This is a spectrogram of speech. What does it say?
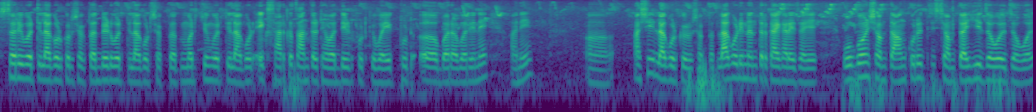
सरीवरती लागवड करू शकतात बेडवरती लागवड शकतात मर्चिंगवरती लागवड एकसारखंच अंतर ठेवा दीड फूट किंवा एक फूट बराबरीने आणि अशी लागवड करू शकतात. लागवडीनंतर काय करायचं आहे? उगवण क्षमता अंकुरित क्षमता ही जवळजवळ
